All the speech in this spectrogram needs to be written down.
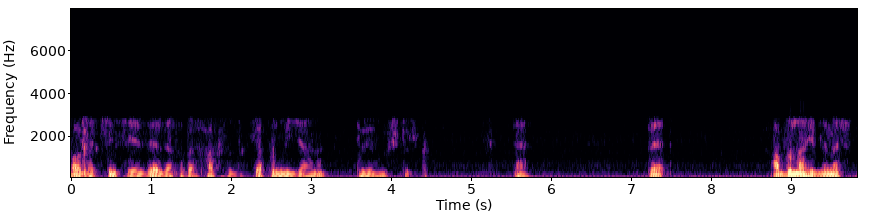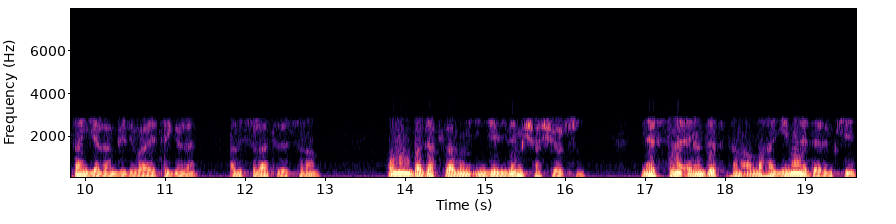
orada kimseye zerre kadar haksızlık yapılmayacağını buyurmuştur. Evet. Ve Abdullah İbni Mesud'dan gelen bir rivayete göre aleyhissalatü vesselam onun bacaklarının inceliğine mi şaşıyorsun? Nefsime elinde tutan Allah'a yemin ederim ki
